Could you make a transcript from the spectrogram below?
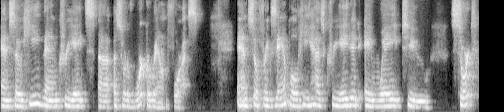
And so he then creates a, a sort of workaround for us. And so, for example, he has created a way to sort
